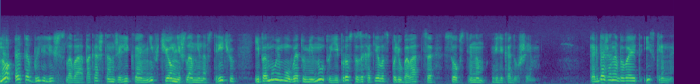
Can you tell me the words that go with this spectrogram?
Но это были лишь слова, пока что Анжелика ни в чем не шла мне навстречу, и, по-моему, в эту минуту ей просто захотелось полюбоваться собственным великодушием. Когда же она бывает искренна,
